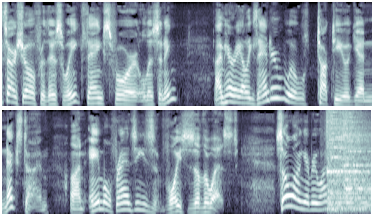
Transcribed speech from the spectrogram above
That's our show for this week. Thanks for listening. I'm Harry Alexander. We'll talk to you again next time on Emil Franzi's Voices of the West. So long, everyone.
